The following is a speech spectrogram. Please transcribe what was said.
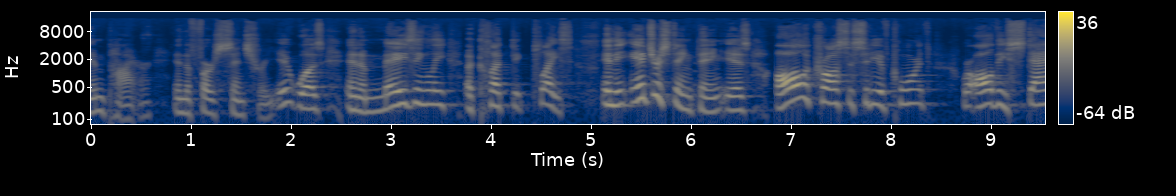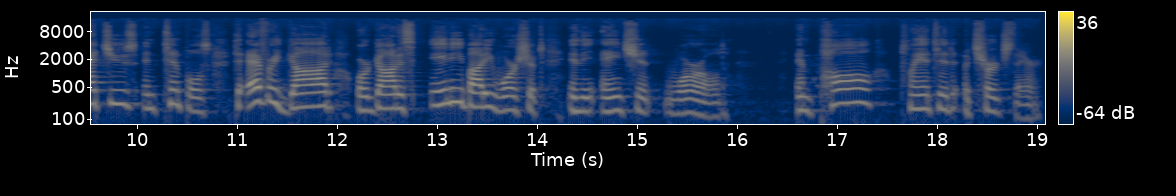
Empire in the first century. It was an amazingly eclectic place. And the interesting thing is, all across the city of Corinth were all these statues and temples to every god or goddess anybody worshiped in the ancient world. And Paul planted a church there.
